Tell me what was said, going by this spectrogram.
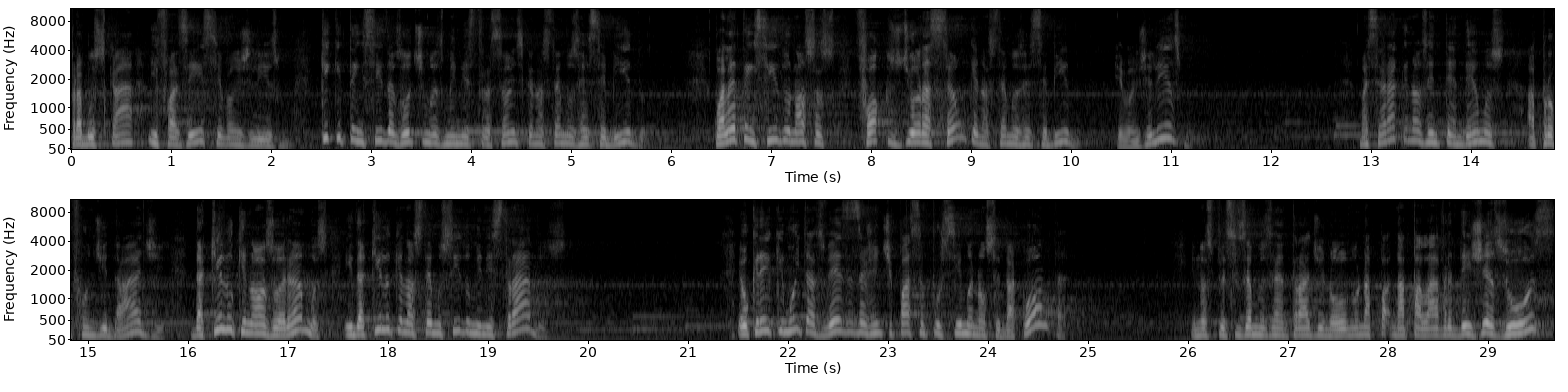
para buscar e fazer esse evangelismo. O que, que tem sido as últimas ministrações que nós temos recebido? Qual é, tem sido nossos focos de oração que nós temos recebido? Evangelismo. Mas será que nós entendemos a profundidade daquilo que nós oramos e daquilo que nós temos sido ministrados? Eu creio que muitas vezes a gente passa por cima não se dá conta. E nós precisamos entrar de novo na, na palavra de Jesus,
